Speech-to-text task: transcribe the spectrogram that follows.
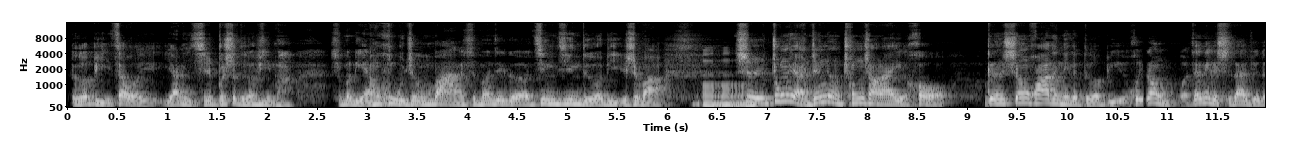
德比，在我眼里其实不是德比嘛，什么连沪争霸，什么这个京津德比，是吧？嗯嗯，是中远真正冲上来以后。跟申花的那个德比，会让我在那个时代觉得，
